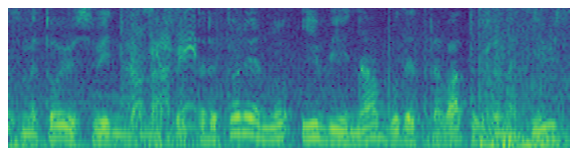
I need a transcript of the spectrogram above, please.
з метою звільнення нашої території. Ну і війна буде тривати вже, надіюсь,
